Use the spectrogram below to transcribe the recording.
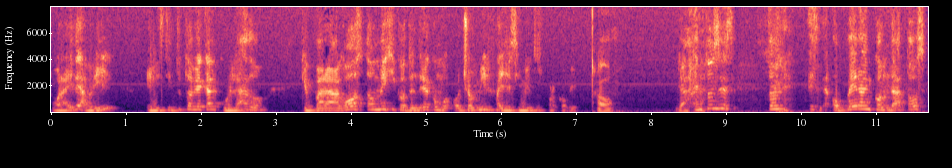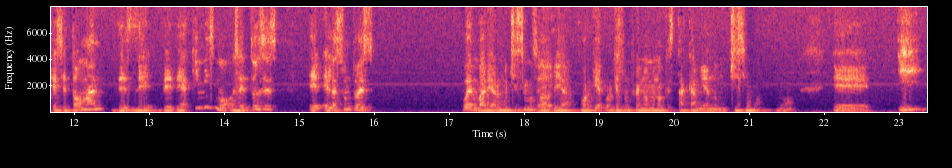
por ahí de abril, el instituto había calculado que para agosto México tendría como 8 mil fallecimientos por COVID. Oh, ya. Entonces, operan con datos que se toman desde, aquí mismo. O sea, entonces el, asunto es, pueden variar muchísimo todavía. ¿Por qué? Porque es un fenómeno que está cambiando muchísimo, ¿no? Eh, y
